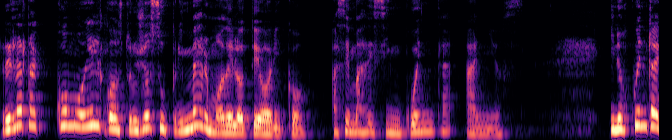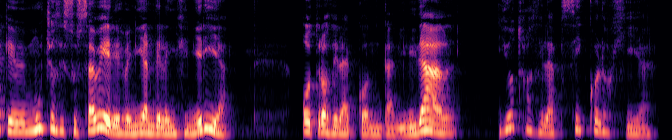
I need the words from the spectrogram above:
relata cómo él construyó su primer modelo teórico hace más de 50 años. Y nos cuenta que muchos de sus saberes venían de la ingeniería, otros de la contabilidad, y otros de la psicología,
